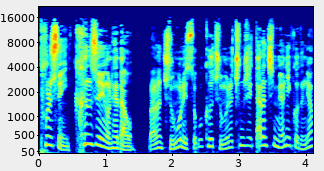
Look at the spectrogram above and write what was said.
풀 스윙, 큰 스윙을 해다오라는 주문이 있었고 그 주문에 충실히 따른 측면이 있거든요.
